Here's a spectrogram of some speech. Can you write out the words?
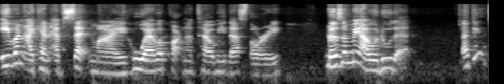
even I can accept my whoever partner tell me that story. Doesn't mean I will do that. I think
